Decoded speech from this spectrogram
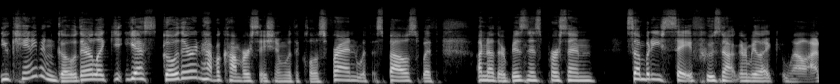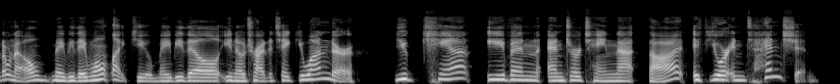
you can't even go there. Like, yes, go there and have a conversation with a close friend, with a spouse, with another business person. Somebody safe who's not going to be like, well, I don't know, maybe they won't like you, maybe they'll, you know, try to take you under. You can't even entertain that thought if your intention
